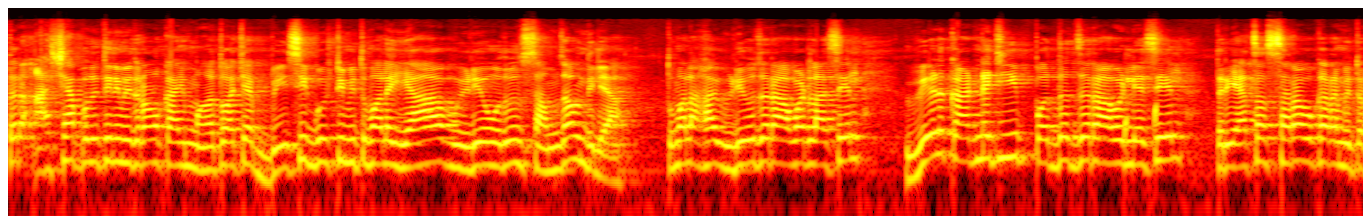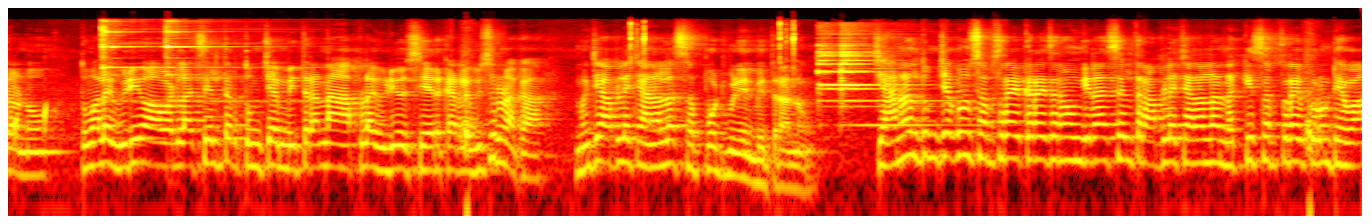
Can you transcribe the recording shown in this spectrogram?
तर अशा पद्धतीने मित्रांनो काही महत्त्वाच्या बेसिक गोष्टी मी तुम्हाला या व्हिडिओमधून समजावून दिल्या. तुम्हाला हा व्हिडिओ जर आवडला असेल वेळ काढण्याची ही पद्धत जर आवडली असेल तर याचा सराव करा मित्रांनो. तुम्हाला व्हिडिओ आवडला असेल तर तुमच्या मित्रांना आपला व्हिडिओ शेअर करायला विसरू नका. म्हणजे आपल्या चॅनलला सपोर्ट मिळेल मित्रांनो. चॅनल तुमच्याकडून सबस्क्राईब करायचा राहून गेला असेल तर आपल्या चॅनलला नक्की सबस्क्राईब करून ठेवा.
